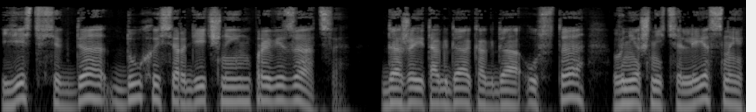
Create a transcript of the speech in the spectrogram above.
есть всегда духосердечная импровизация, даже и тогда, когда уста, внешне телесные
